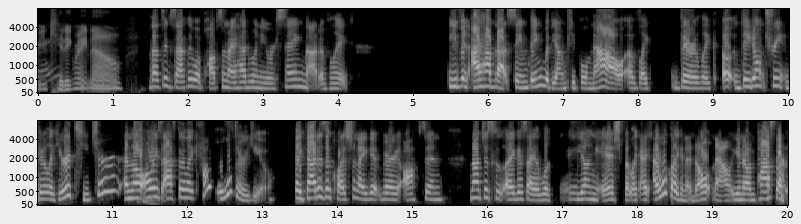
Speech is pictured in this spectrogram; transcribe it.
Are you kidding right now?" That's exactly what pops in my head when you were saying that of like, even I have that same thing with young people now of like, they're like, oh, they don't treat, they're like, you're a teacher. And they'll mm-hmm. always ask, they're like, how old are you? Like, that is a question I get very often. Not just because I guess I look young-ish, but like I, I look like an adult now. You know, I'm past that,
